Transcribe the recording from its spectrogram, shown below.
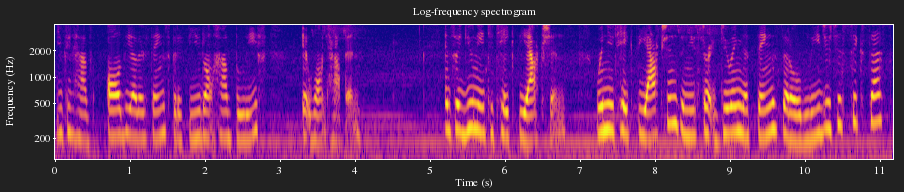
You can have all the other things, but if you don't have belief, it won't happen. And so you need to take the actions. When you take the actions and you start doing the things that will lead you to success,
